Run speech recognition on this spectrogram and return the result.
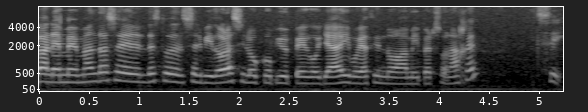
Va- Vale, me mandas el de esto del servidor, así lo copio y pego ya y voy haciendo a mi personaje. Sí.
